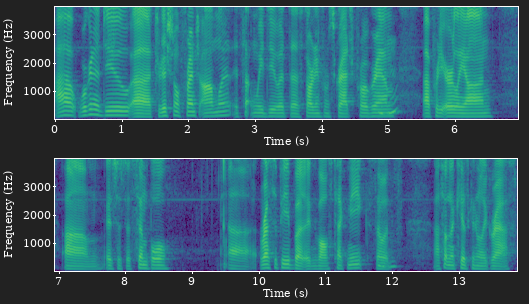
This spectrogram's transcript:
Uh, we're gonna do uh, traditional French omelet. It's something we do at the starting from scratch program Mm-hmm. uh, pretty early on. Um, it's just a simple uh, recipe, but it involves technique, so it's uh, something that kids can really grasp.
